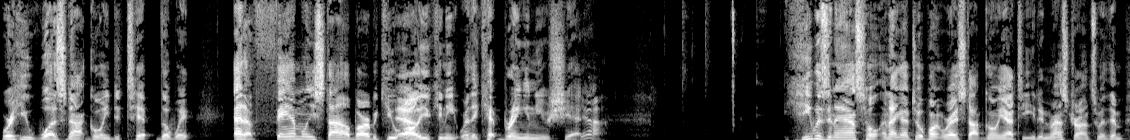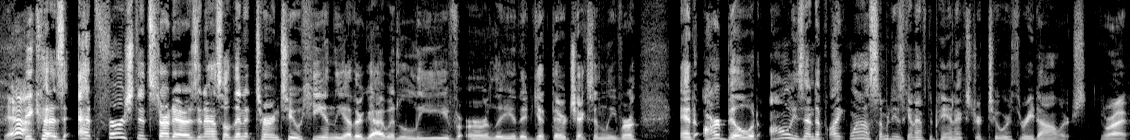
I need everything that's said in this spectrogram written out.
where he was not going to tip the way at a family style barbecue, Yeah. all you can eat, where they kept bringing you shit. yeah. He was an asshole and i got to a point where i stopped going out to eat in restaurants with him Yeah. because at first it started out as an asshole then it turned to he and the other guy would leave early they'd get their checks and leave early and our bill would always end up like wow somebody's gonna have to pay an extra two or three dollars Right.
